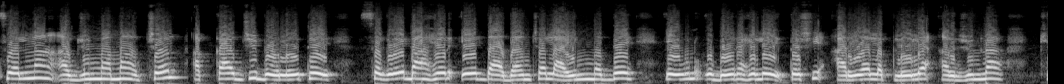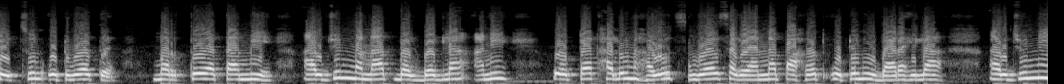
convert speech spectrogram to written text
चल ना अर्जुन मामा चल. अक्काजी बोलवते सगळे बाहेर येत दादांच्या लाईन मध्ये येऊन उभे राहिले. तशी आर्या लपलेल्या अर्जुनला खेचून उठवत मरतोय आता मी. अर्जुन मनात बडबडला आणि ओट्या खालून हळूच वर सगळ्यांना पाहत उठून उभा राहिला. अर्जुनने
